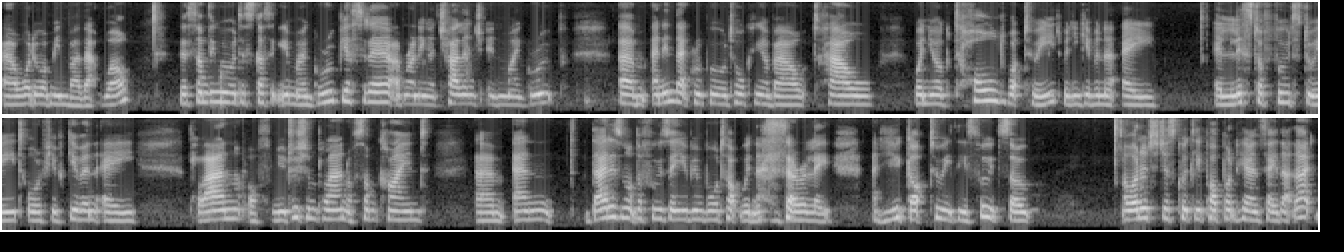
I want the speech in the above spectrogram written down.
Uh, what do I mean by that? Well, there's something we were discussing in my group yesterday. I'm running a challenge in my group um, and in that group, we were talking about how when you're told what to eat, when you're given a, a, a list of foods to eat, or if you've given a plan of nutrition plan of some kind, um, and that is not the foods that you've been brought up with necessarily, and you got to eat these foods. So I wanted to just quickly pop on here and say that that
